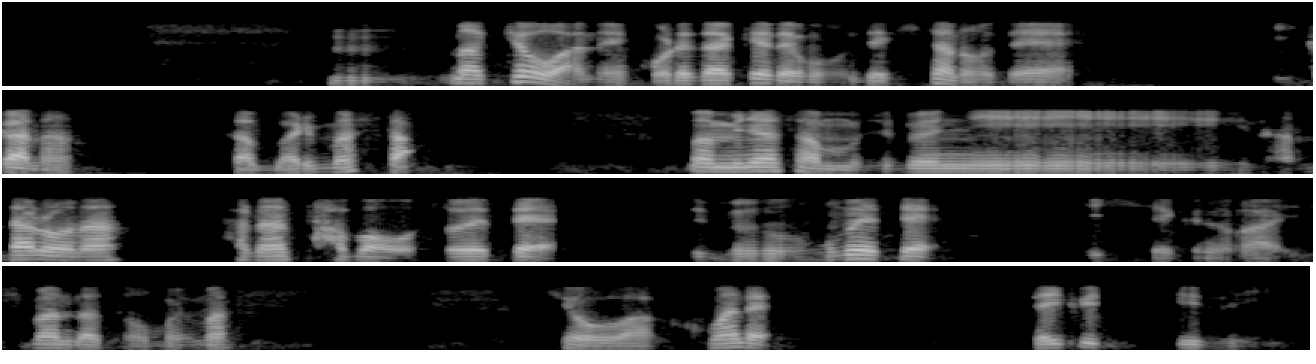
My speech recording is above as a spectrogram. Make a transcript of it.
うん。まあ今日はね、これだけでもできたので、いいかな。頑張りました。まあ皆さんも自分に、なんだろうな、花束を添えて、自分を褒めて生きていくのが一番だと思います。今日はここまで。Take it easy.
